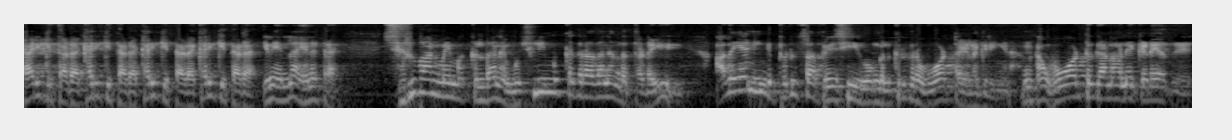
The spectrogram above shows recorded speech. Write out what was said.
கறிக்கு தடை கறிக்கு தடை கறிக்கு தடை கறிக்கு தடை இவன் எல்லாம் என்னட்ட? சிறுபான்மை மக்கள் தானே முஸ்லீமுக்கு எதிராக தானே அந்த தடை? அதையே நீங்க பெருசா பேசி உங்களுக்கு இருக்கிற ஓட்டை இழக்கிறீங்க. நான் ஓட்டுக்கானவனே கிடையாது.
